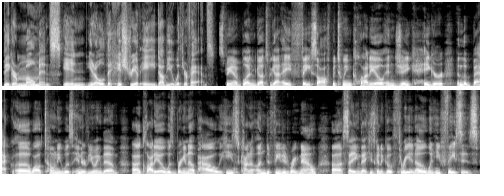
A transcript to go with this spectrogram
bigger moments in, you know, the history of AEW with your fans. Speaking of blood and guts, we got a face-off between Claudio and Jake Hager in the back uh, while Tony was interviewing them. Uh, Claudio was bringing up how he's kind of undefeated right now, uh, saying that he's going to go three and zero when he faces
